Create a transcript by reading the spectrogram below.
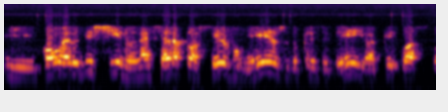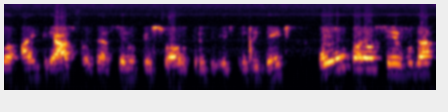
e qual era o destino, né? Se era para acervo mesmo do presidente, a, a, entre aspas, né, acervo pessoal do ex-presidente, ou para o acervo da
